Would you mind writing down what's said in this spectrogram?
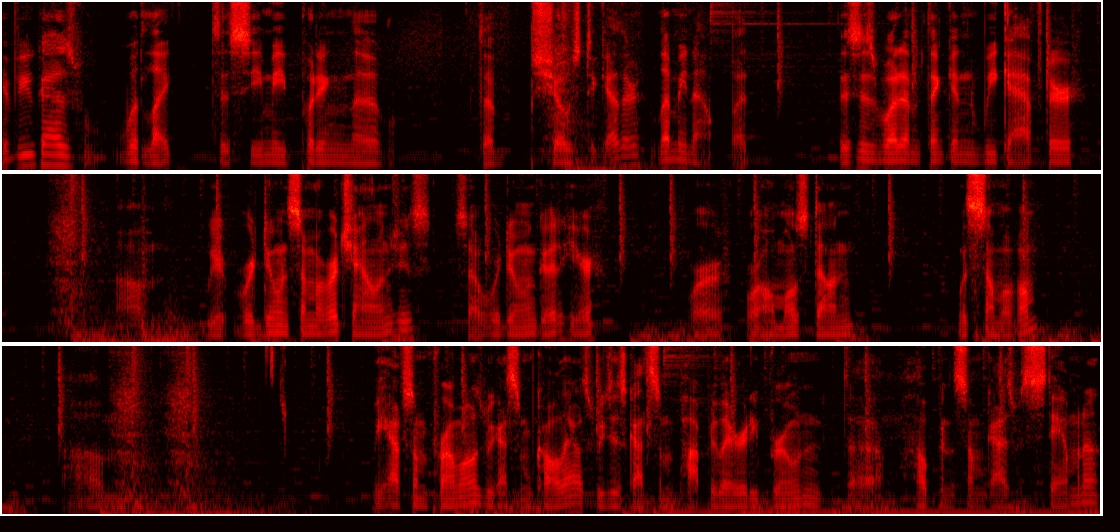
if you guys would like to see me putting the the shows together, let me know. But this is what I'm thinking. Week after, um, we're we're doing some of our challenges, so we're doing good here. We're we're almost done with some of them. Um, we have some promos. We got some callouts. We just got some popularity brewing, uh, helping some guys with stamina.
